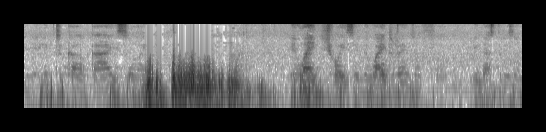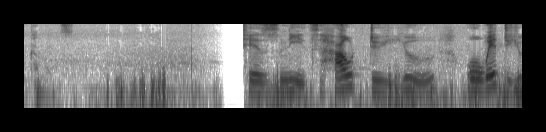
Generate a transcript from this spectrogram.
an electrical guy, so I a wide choice and a wide range of uh, industries and companies. His needs how do you or where do you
